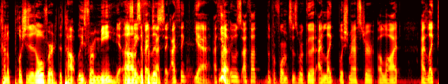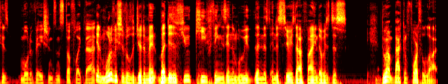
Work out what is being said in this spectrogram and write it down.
kind of pushes it over the top. At least for me, Yeah, like uh, except for this. I think yeah, I thought Yeah. it was. I thought the performances were good. I liked Bushmaster a lot. I liked his motivations and stuff like that. Yeah, the motivations were legitimate, but there's a few key things in the movie in this in the series that I find that was just they went back and forth a lot.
